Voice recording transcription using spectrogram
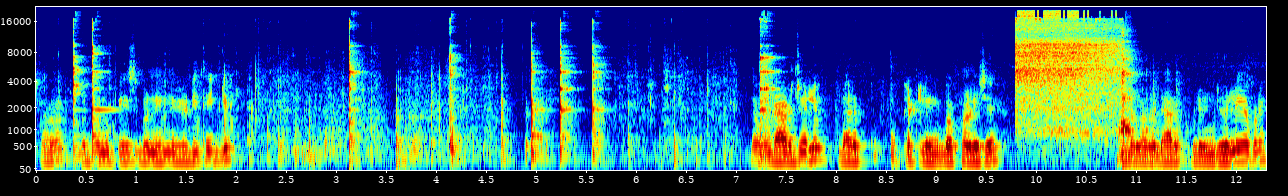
ચાલો, બધાનું પેસ્ટ બનીને રેડી થઈ ગયો. હું દાળ જોઈ લઉં દાળ કેટલી બફાણી છે. ચાલો હવે ખોલીને જોઈ લઈએ આપણે.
